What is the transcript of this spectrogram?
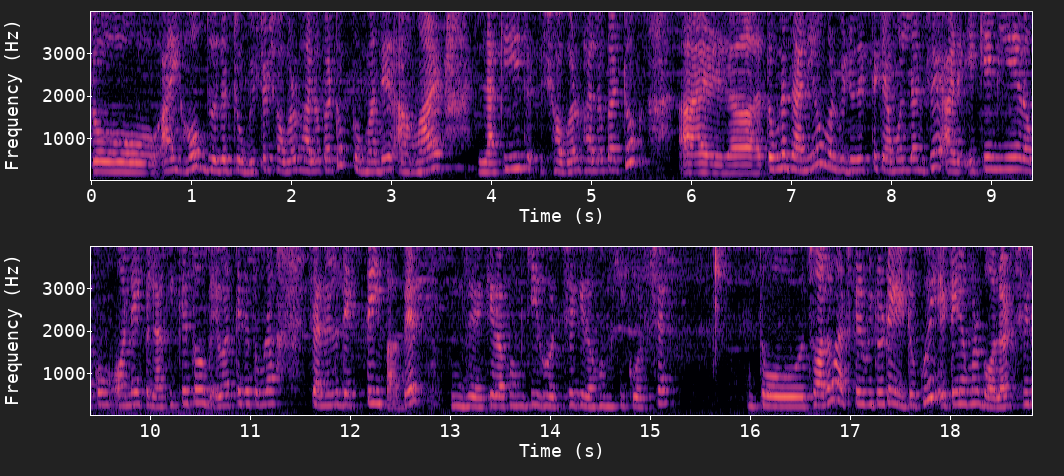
তো আই হোপ দু হাজার চব্বিশটা সবার ভালো কাটুক, তোমাদের আমার লাকির সবার ভালো কাটুক। আর তোমরা জানিও আমার ভিডিও দেখতে কেমন লাগছে। আর একে নিয়ে এরকম অনেক লাকিকে তো এবার থেকে তোমরা চ্যানেলে দেখতেই পাবে যে কীরকম কি হচ্ছে, কীরকম কি করছে। তো চলো আজকের ভিডিওটা এইটুকুই, এটাই আমার বলার ছিল।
